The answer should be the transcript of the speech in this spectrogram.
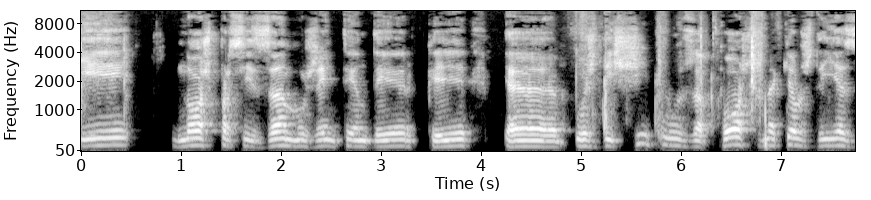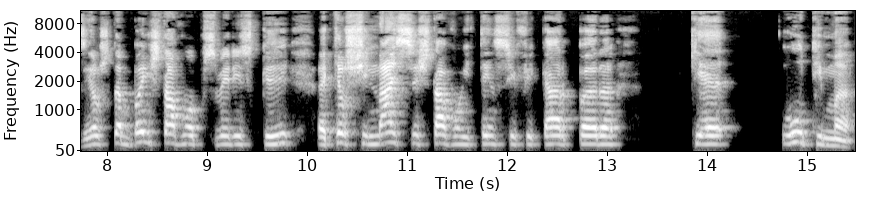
e nós precisamos entender que Uh, os discípulos apóstolos naqueles dias, eles também estavam a perceber isso, que aqueles sinais se estavam a intensificar para que a última,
